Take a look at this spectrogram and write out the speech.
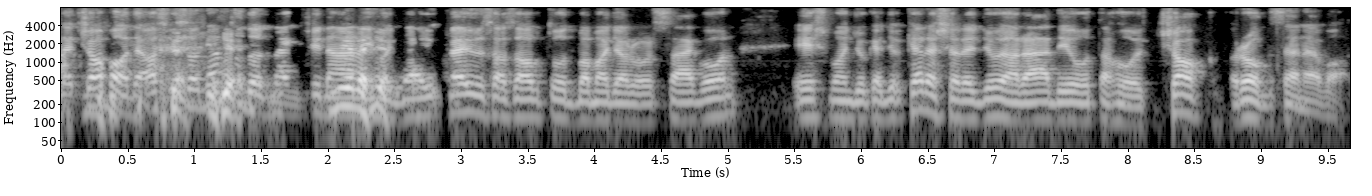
de Csaba, de azt viszont nem Igen. tudod megcsinálni, hogy beülsz az autódba Magyarországon, és mondjuk egy, keresel egy olyan rádiót, ahol csak rockzene van.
